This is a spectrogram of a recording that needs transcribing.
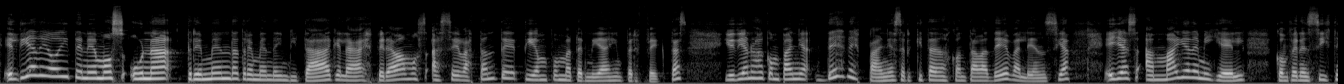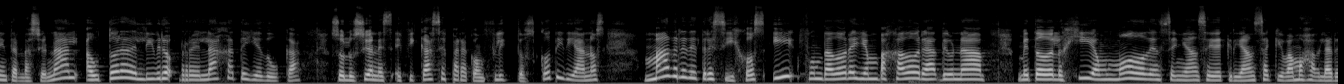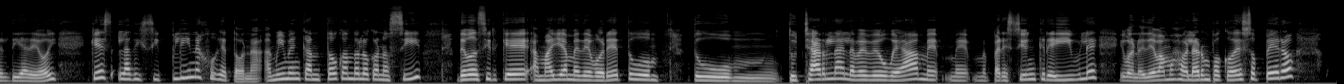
El día de hoy tenemos una tremenda, tremenda invitada que la esperábamos hace bastante tiempo en Maternidades Imperfectas y hoy día nos acompaña desde España, cerquita nos contaba de Valencia. Ella es Amaya de Miguel, conferencista internacional, autora del libro Relájate y Educa, soluciones eficaces para conflictos cotidianos, madre de tres hijos y fundadora y embajadora de una metodología, un modo de enseñanza y de crianza que vamos a hablar el día de hoy, que es la disciplina juguetona. A mí me encanta cuando lo conocí. Debo decir que, Amaya, me devoré tu, tu, tu charla en la BBVA, me, me, pareció increíble. Y bueno, hoy vamos a hablar un poco de eso, pero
